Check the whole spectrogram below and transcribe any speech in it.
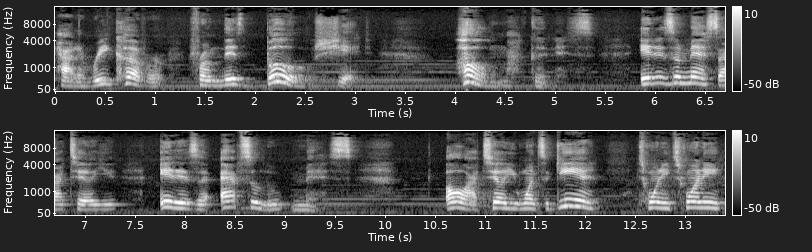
how to recover from this bullshit. Oh my goodness. It is a mess, I tell you. It is an absolute mess. Oh, I tell you once again, 2020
